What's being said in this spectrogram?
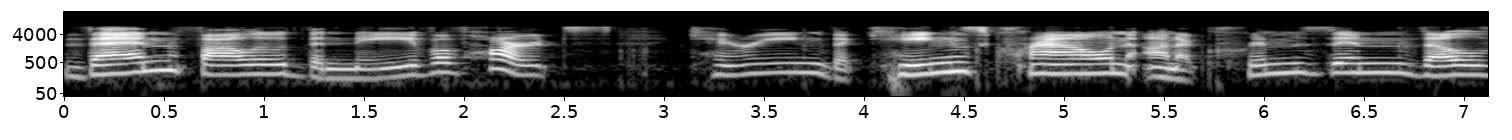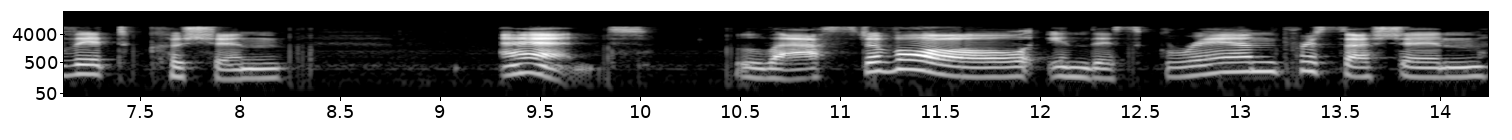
Then followed the Knave of Hearts, carrying the king's crown on a crimson velvet cushion. And Last of all, in this grand procession,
